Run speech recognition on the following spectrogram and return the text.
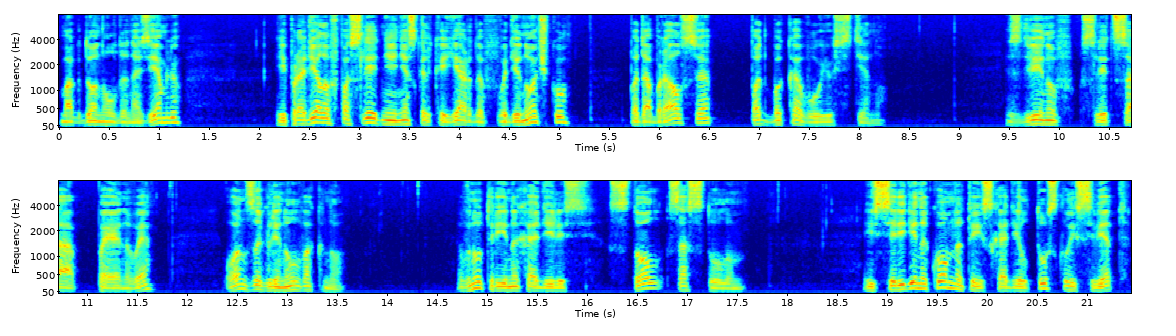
Макдоналда на землю и, проделав последние несколько ярдов в одиночку, подобрался под боковую стену. Сдвинув с лица ПНВ, он заглянул в окно. Внутри находились стол со стулом. Из середины комнаты исходил тусклый свет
